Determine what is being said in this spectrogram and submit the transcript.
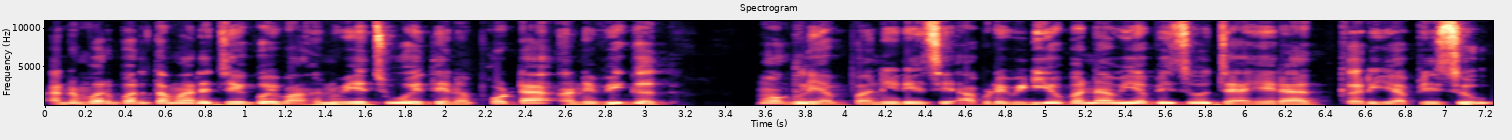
આ નંબર પર તમારે જે કોઈ વાહન વેચવું હોય, તેના ફોટા અને વિગત મોકલી આપવાની રહેશે. આપણે વીડિયો બનાવી આપીશું, જાહેરાત કરી આપીશું.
